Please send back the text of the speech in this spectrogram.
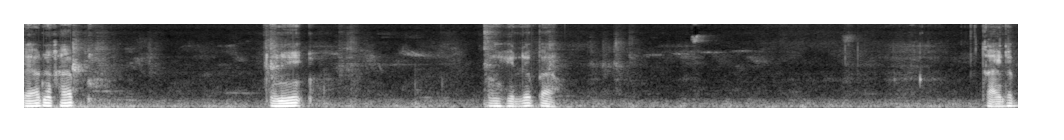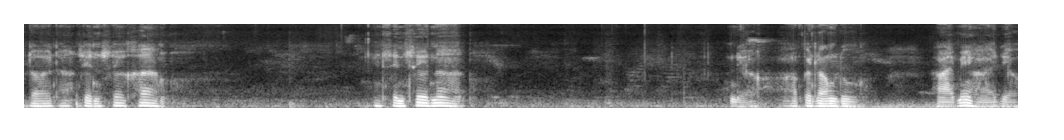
แล้วนะครับ ตัวนี้มองเห็นหรือเปล่า ใส่เรียบร้อยนะ เซ็นเซอร์ข้าง เซ็นเซอร์หน้า เดี๋ยวเอาไปลองดู หายไม่หายเดี๋ยว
